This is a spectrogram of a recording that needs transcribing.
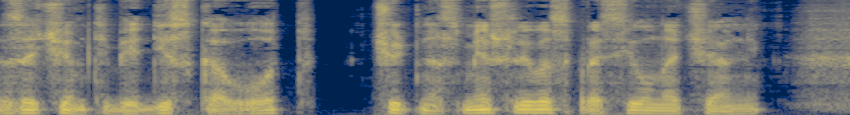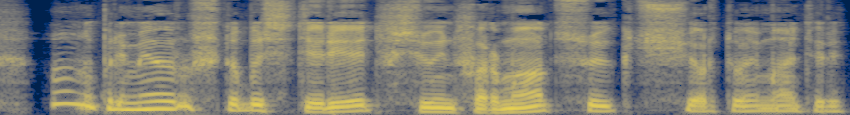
«Хм, — Зачем тебе дисковод? — чуть насмешливо спросил начальник. — Ну, например, чтобы стереть всю информацию к чертовой матери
